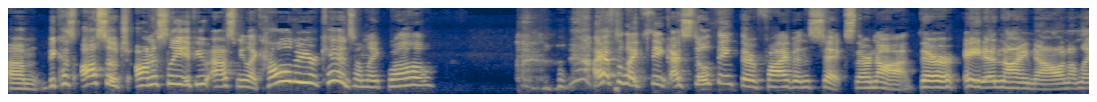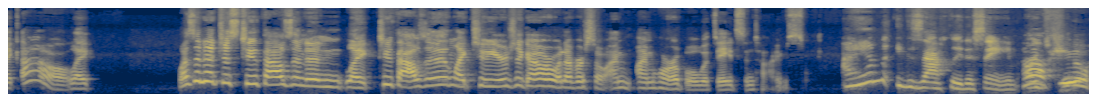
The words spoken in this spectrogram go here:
Um, because also, t- honestly, if you ask me, like, how old are your kids? I'm like, well, I have to like think. I still think they're five and six. They're not. They're eight and nine now. And I'm like, oh, like, wasn't it just 2000 and like 2000, like two years ago or whatever? So I'm I'm horrible with dates and times. I am exactly the same. Oh, Are you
